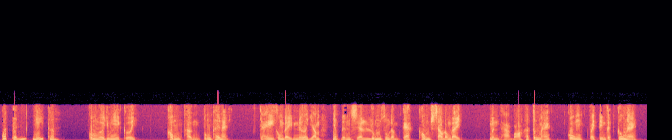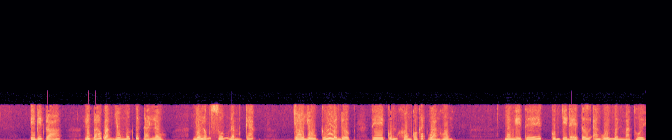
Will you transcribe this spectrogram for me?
Quách tỉnh nghĩ thầm. Con ngựa dung nhi cưỡi không thần tuấn thế này. Chạy không đầy nửa dặm nhất định sẽ lún xuống đầm cát không sao động đậy. Mình thà bỏ hết tính mạng cũng phải tìm cách cứu nàng. Y biết rõ lúc đó hoàng dung mất tích đã lâu. Nếu lún xuống đầm cát cho dù cứu lên được thì cũng không có cách hoàn hồn. Nhưng nghĩ thế cũng chỉ để tự an ủi mình mà thôi.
